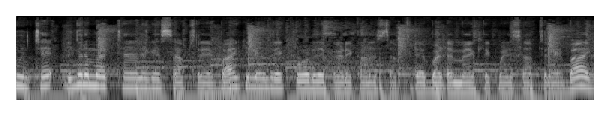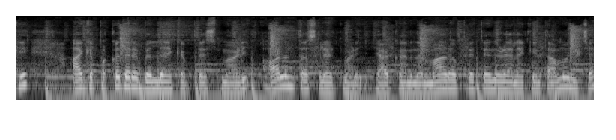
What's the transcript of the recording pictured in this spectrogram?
ಮುಂಚೆ, ಇಂದು ನಮ್ಮ ಚಾನಲ್ಗೆ ಸಬ್ಸ್ಕ್ರೈಬ್ ಆಗಿಲ್ಲ ಅಂದರೆ ಕೂಡಲೇ ಕಡೆ ಕಾಣೋ ಸಬ್ಸ್ಕ್ರೈಬ್ ಬಟನ್ ಮೇಲೆ ಕ್ಲಿಕ್ ಮಾಡಿ ಸಬ್ಸ್ಕ್ರೈಬ್ ಆಗಿ, ಹಾಗೆ ಪಕ್ಕದಲ್ಲಿ ಹಾಕಿ ಪ್ರೆಸ್ ಮಾಡಿ ಆಲ್ ಅಂತ ಸೆಲೆಕ್ಟ್ ಮಾಡಿ. ಯಾಕಂದ್ರೆ ನಾನು ಮಾಡೋ ಪ್ರತಿಯೊಂದು ಹೇಳೋಕ್ಕಿಂತ ಮುಂಚೆ,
